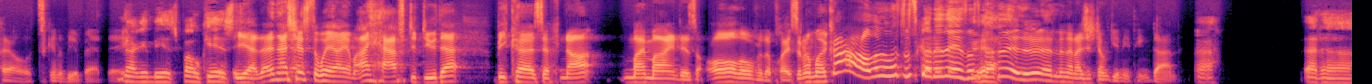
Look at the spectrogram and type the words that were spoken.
hell, it's gonna be a bad day. Not going to be as focused. Yeah, and that's Yeah. just the way I am. I have to do that because if not, my mind is all over the place, and I'm like, oh, let's, let's go to this, let's Yeah. go to this, and then I just don't get anything done. that uh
